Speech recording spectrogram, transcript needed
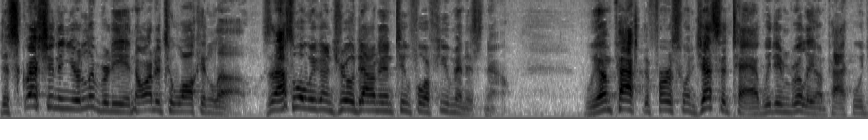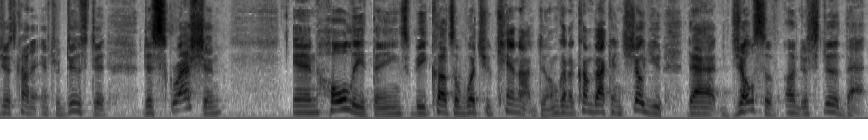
Discretion in your liberty in order to walk in love. So that's what we're going to drill down into for a few minutes now. We unpacked the first one just a tad. We didn't really unpack we just kind of introduced it. Discretion in holy things because of what you cannot do. I'm going to come back and show you that Joseph understood that.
